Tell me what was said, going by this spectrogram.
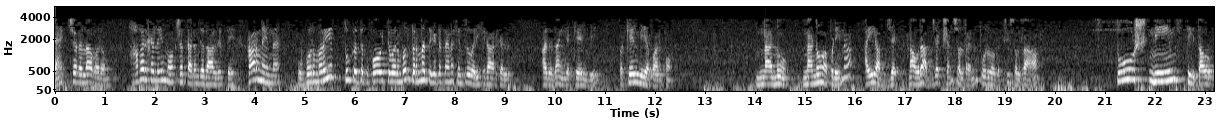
நேச்சுரலா வரும். அவர்களே மோட்சத்தை அடைஞ்சதாகத்தே காரணம் என்ன? ஒவ்வொரு முறையும் தூக்கத்துக்கு போயிட்டு வரும்போது பிரம்மத்துக்கிட்ட தானே சென்று வருகிறார்கள். அதுதான் இங்க கேள்வி. இப்ப கேள்விய பார்ப்போம். நனு. நனு அப்படின்னா ஐ அப்செக்ட் நான் ஒரு அப்செக்ஷன் சொல்றேன்னு பூர்வபக்ஷி சொல்றான். தூஷ்ணீம் ஸ்திதௌ.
